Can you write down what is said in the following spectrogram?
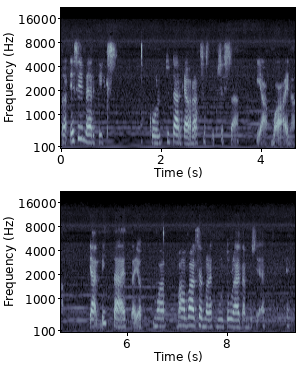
no, esimerkiksi kun tytär käy ratsastuksessa ja mua aina jännittää, että jo, mä, mä oon vaan semmoinen, että mulla tulee tämmöisiä, että, että,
